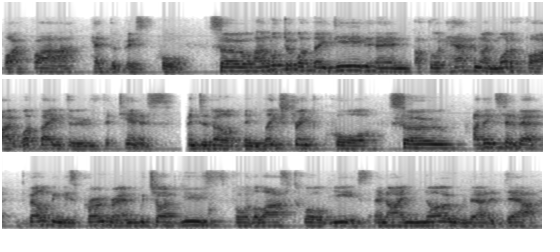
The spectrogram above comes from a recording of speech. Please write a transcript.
By far, had the best core. So I looked at what they did and I thought, how can I modify what they do for tennis and develop in leg strength, core. So I then set about developing this program, which I've used for the last 12 years. And I know without a doubt,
